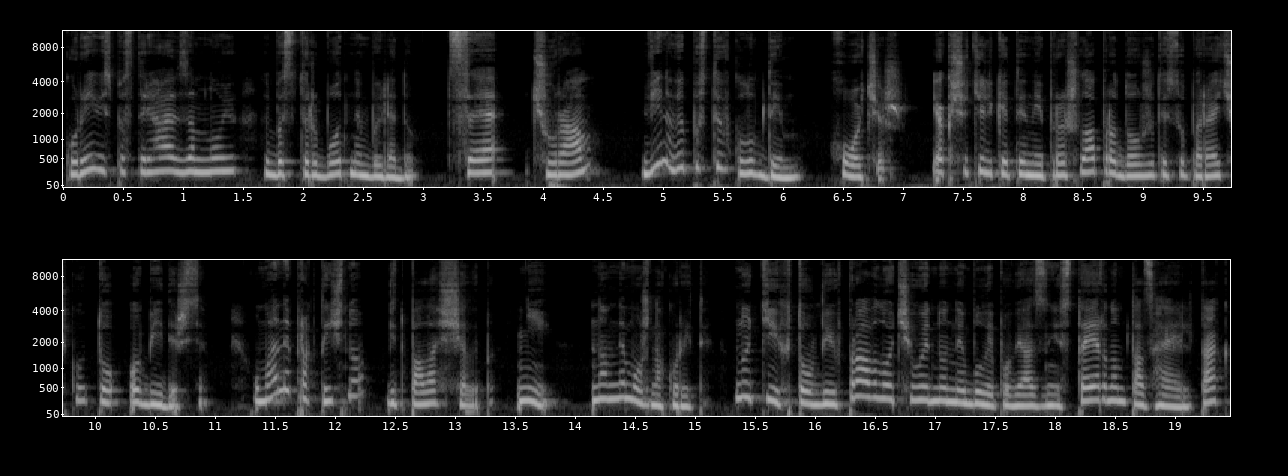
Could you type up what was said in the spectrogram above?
курив і спостерігає за мною з безтурботним виглядом. Це Чурам він випустив клуб диму. Хочеш? Якщо тільки ти не пройшла продовжити суперечку, то обійдешся. У мене практично відпала щелепа. Ні, нам не можна курити. Ну ті, хто ввів правило, очевидно, не були пов'язані з Терном та з Гаель, так?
